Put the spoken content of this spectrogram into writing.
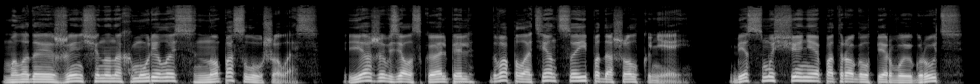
Молодая женщина нахмурилась, но послушалась. Я же взял скальпель, два полотенца и подошел к ней. Без смущения потрогал первую грудь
